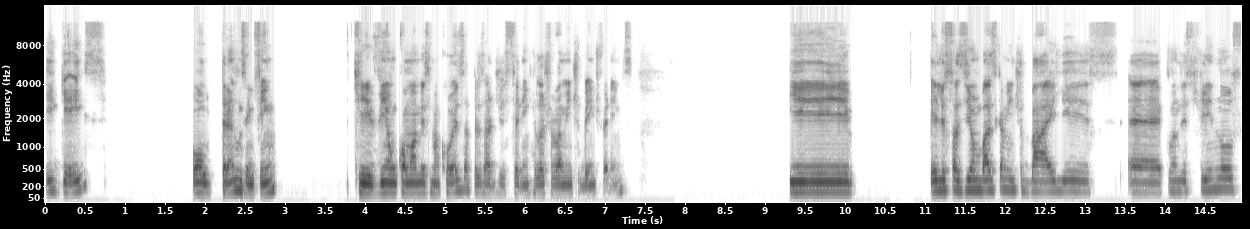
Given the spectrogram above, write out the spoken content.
e gays, ou trans, enfim, que viam como a mesma coisa, apesar de serem relativamente bem diferentes. E eles faziam basicamente bailes é, clandestinos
